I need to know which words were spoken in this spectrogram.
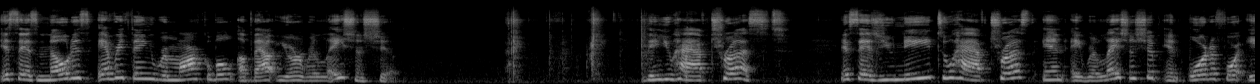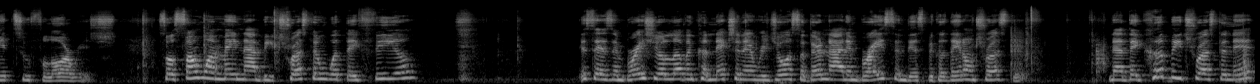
It says, notice everything remarkable about your relationship. Then you have trust. It says you need to have trust in a relationship in order for it to flourish. So someone may not be trusting what they feel. It says embrace your love and connection and rejoice. So they're not embracing this because they don't trust it. Now they could be trusting it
